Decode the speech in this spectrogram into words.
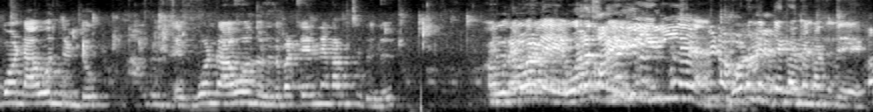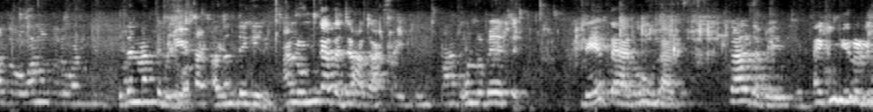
ബോണ്ട് ആ ಎಗ್ എഗ് ബോണ്ട് ಬಟ್ ಎಣ್ಣೆ ಕರ್ಮಿಸಿದ್ದು എന്നെ ಮತ್ತೆ ಅದು ಒಣಗಿದ್ರೆ ಒಣಗಿದ್ರೆ ಇದನ್ನ ಮತ್ತೆ ಬಿಡುವ ಅದನ್ನ ತೆಗೀರಿ ಅಲ್ಲಿ ಉಂಡದ ಜಾಗ ಒಂದು ಬೇತೆ ಬೇತೆ ಅದು ಜಾಗ ಬೇತೆ ನೀರುಳ್ಳಿ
